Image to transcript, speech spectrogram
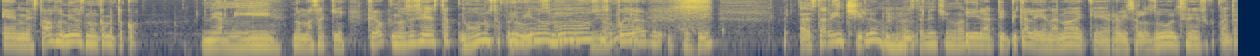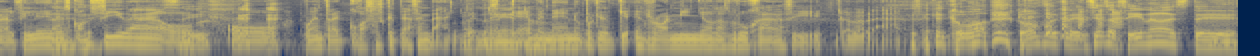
en Estados Unidos nunca me tocó. Ni a mí. Nomás aquí. Creo que no sé si ya está. No, no está prohibido. No, no, sí, se puede. claro que sí. Ha de estar bien chilo. Ha de estar bien chingón. Y la típica leyenda, ¿no? De que revisa los dulces, que pueden traer alfileres Ah, con sida o, Sí. o pueden traer cosas que te hacen daño. No sé qué, Veneno. porque roban niños, las brujas y bla, bla, bla. No sé. ¿Cómo, ¿Cómo por creencias así, no? Este.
